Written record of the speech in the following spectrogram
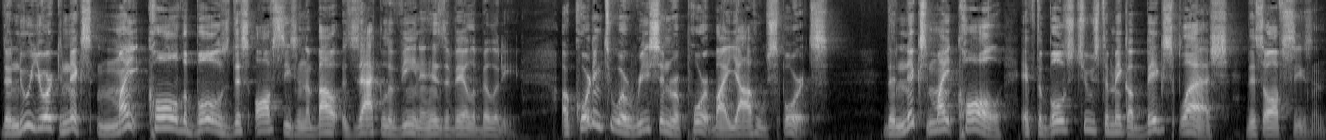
The New York Knicks might call the Bulls this offseason about Zach LaVine and his availability. According to a recent report by Yahoo Sports, the Knicks might call if the Bulls choose to make a big splash this offseason.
